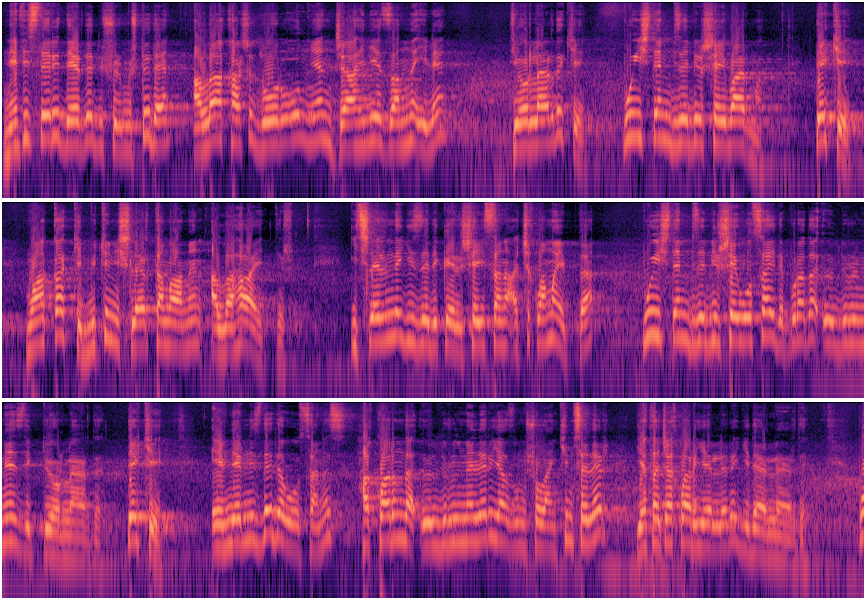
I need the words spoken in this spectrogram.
nefisleri derde düşürmüştü de Allah'a karşı doğru olmayan cahiliye zannı ile diyorlardı ki bu işten bize bir şey var mı? De ki muhakkak ki bütün işler tamamen Allah'a aittir. İçlerinde gizledikleri şey sana açıklamayıp da bu işten bize bir şey olsaydı burada öldürülmezdik diyorlardı. De ki evlerinizde de olsanız haklarında öldürülmeleri yazılmış olan kimseler yatacakları yerlere giderlerdi. Bu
